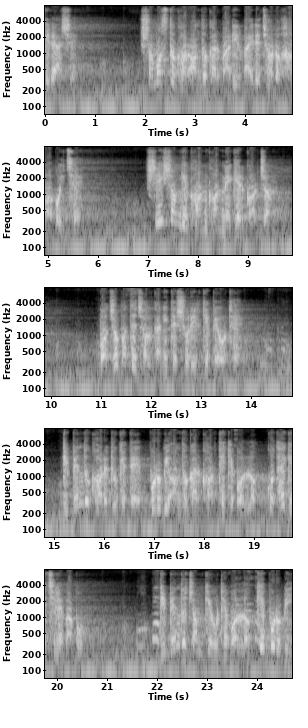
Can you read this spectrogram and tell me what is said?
ফিরে আসে। সমস্ত ঘর অন্ধকার, বাড়ির বাইরে ঝড়ো হাওয়া বইছে। সেই সঙ্গে ঘন ঘন মেঘের গর্জন। বজ্রপাতে ঝলকানিতে শরীর কেঁপে ওঠে। দিব্যেন্দু ঘরে ঢুকেতে পূরবী অন্ধকার ঘর থেকে বলল, কোথায় গেছিলে বাবু? দিব্যেন্দু চমকে উঠে বলল, কে পূরবী?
